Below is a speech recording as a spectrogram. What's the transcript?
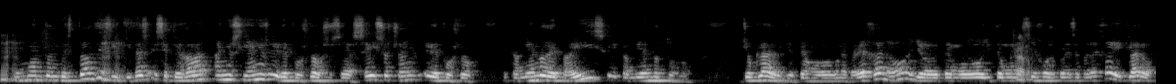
un montón de estancias y quizás se pegaban años y años de postdoc, o sea, seis, ocho años de postdoc, cambiando de país y cambiando todo. Yo, claro, yo tengo una pareja, ¿no? Yo tengo, yo tengo unos hijos con esa pareja y, claro,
